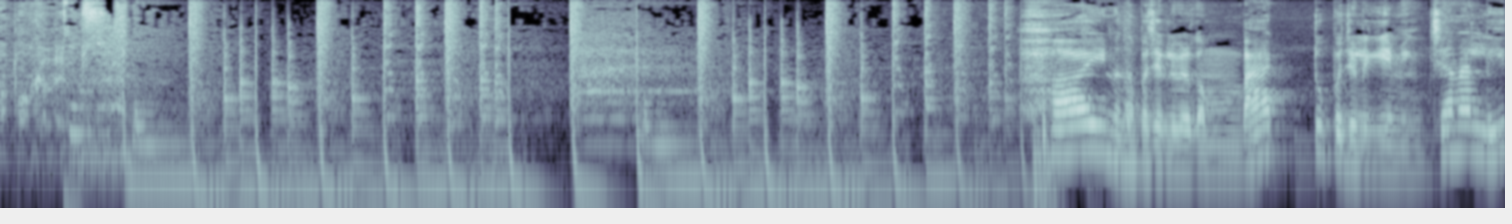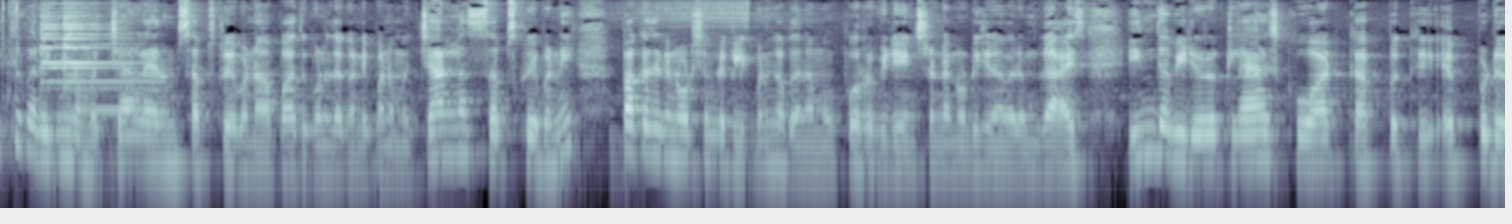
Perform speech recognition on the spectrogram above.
Apocalypse. ஹாய் நான் தான் பச்சைக்கிளி வெல்கம் பேக் டு பச்சைகளை கேமிங் சேனல் இது வரைக்கும் நம்ம சேனல் யாரும் சப்ஸ்கிரைப் பண்ண பார்த்துக்கொண்டு கண்டிப்பாக நம்ம சேனலை சப்ஸ்கிரைப் பண்ணி பக்கத்துக்கு நோட்டிஃபிகேஷன் கிளிக் பண்ணுங்க. அப்போ நம்ம போடுற வீடியோ இன்ஸ்டண்ட்டாக நோட்டிஃபிகேஷன் வரும். காய்ஸ் இந்த வீடியோவில் கிளாஸ் குவாட் கப்புக்கு எப்படி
